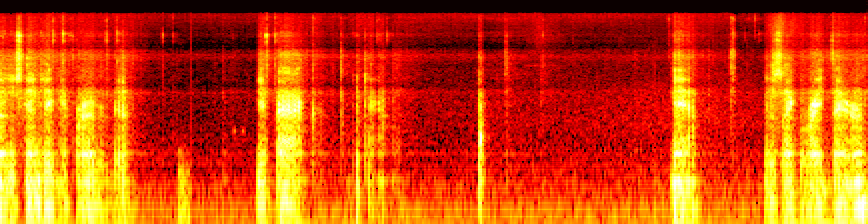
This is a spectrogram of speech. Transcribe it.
It's just gonna take me forever to get back to town. Yeah, it's like right there.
